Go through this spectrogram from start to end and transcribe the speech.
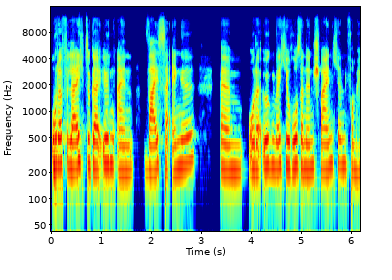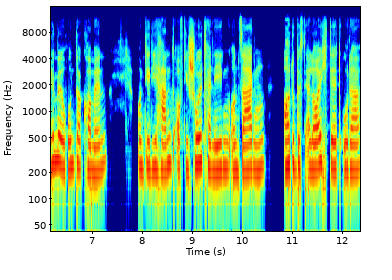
oder vielleicht sogar irgendein weißer Engel ähm, oder irgendwelche rosanen Schweinchen vom Himmel runterkommen und dir die Hand auf die Schulter legen und sagen, oh, du bist erleuchtet oder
